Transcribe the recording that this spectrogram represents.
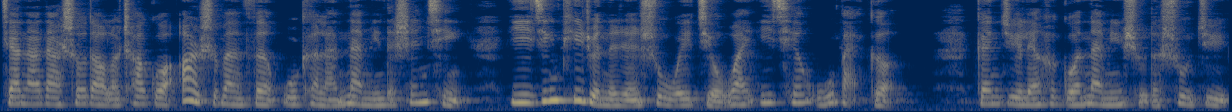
加拿大收到了超过二十万份乌克兰难民的申请，已经批准的人数为九万一千五百个。根据联合国难民署的数据，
